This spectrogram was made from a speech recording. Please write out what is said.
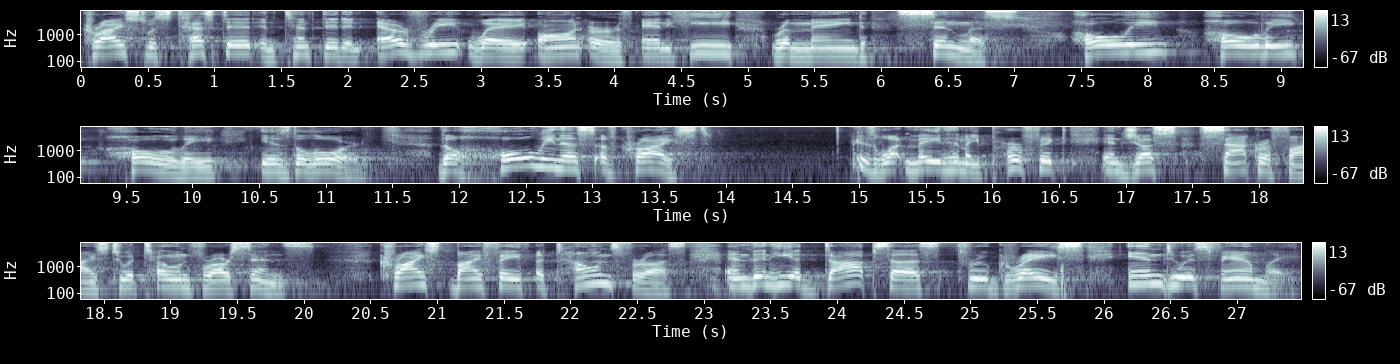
Christ was tested and tempted in every way on earth, and he remained sinless. Holy, holy, holy is the Lord. The holiness of Christ is what made him a perfect and just sacrifice to atone for our sins. Christ, by faith, atones for us, and then he adopts us through grace into his family.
